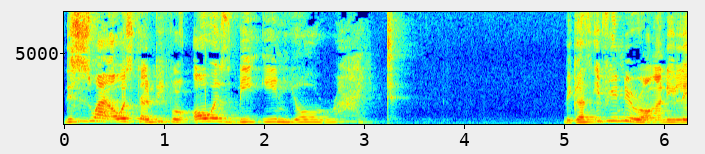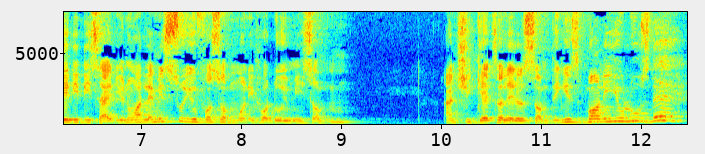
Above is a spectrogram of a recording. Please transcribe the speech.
This is why I always tell people always be in your right. Because if you're in the wrong and the lady decide, you know what, let me sue you for some money for doing me something. And she gets a little something, it's money you lose there.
